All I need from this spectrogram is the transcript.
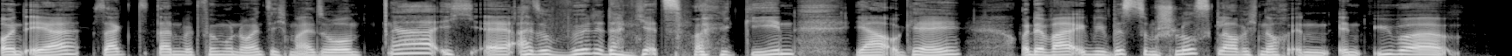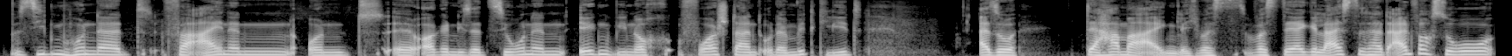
Und er sagt dann mit 95 mal so, ja, ich äh, also würde dann jetzt mal gehen. Ja, okay. Und er war irgendwie bis zum Schluss, glaube ich, noch in, in über 700 Vereinen und äh, Organisationen irgendwie noch Vorstand oder Mitglied. Also der Hammer eigentlich, was, was der geleistet hat. Einfach so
